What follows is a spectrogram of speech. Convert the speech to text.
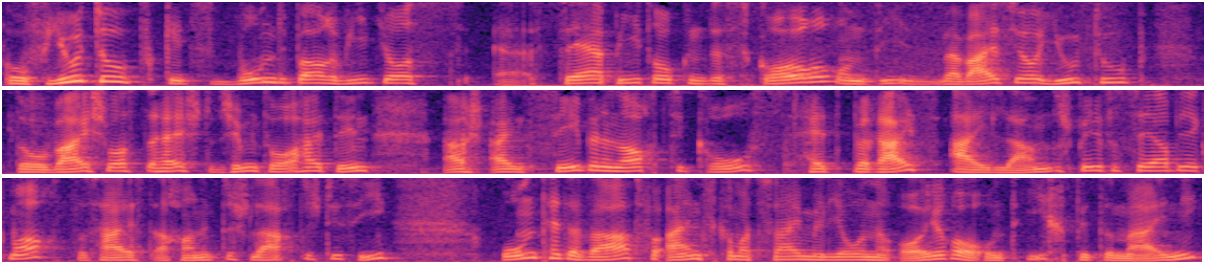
Auf YouTube gibt es wunderbare Videos, äh, sehr beeindruckende Scorer und man weiß ja, YouTube, da weißt du, was du hast, da ist immer die Wahrheit drin. Er ist 1,87 groß, hat bereits ein Länderspiel für Serbien gemacht, das heißt, er kann nicht der schlechteste sein und hat einen Wert von 1,2 Millionen Euro und ich bin der Meinung,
